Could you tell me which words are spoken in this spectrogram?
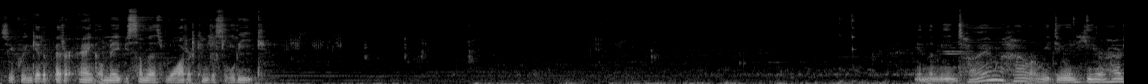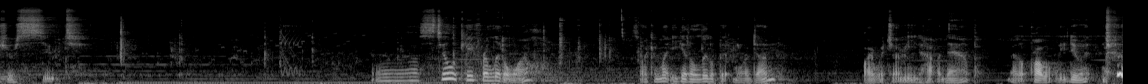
See if we can get a better angle. Maybe some of this water can just leak. In the meantime, how are we doing here? How's your suit? Uh, still okay for a little while. So I can let you get a little bit more done. By which I mean have a nap. That'll probably do it.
